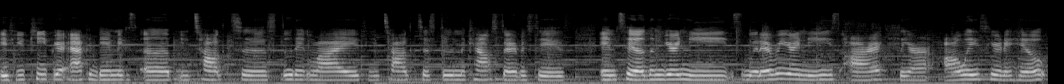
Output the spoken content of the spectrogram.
If you keep your academics up, you talk to Student Life, you talk to Student Account Services and tell them your needs, whatever your needs are, they are always here to help.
